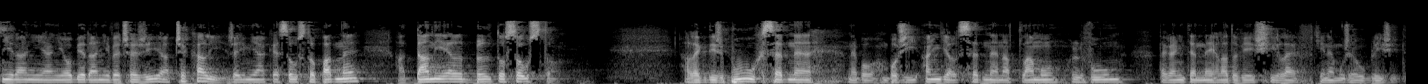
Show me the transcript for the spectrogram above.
snídaní ani oběd, ani večeři a čekali, že jim nějaké sousto padne a Daniel byl to sousto. Ale když Bůh sedne, nebo boží anděl sedne na tlamu lvům, tak ani ten nejhladovější lev ti nemůže ublížit.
